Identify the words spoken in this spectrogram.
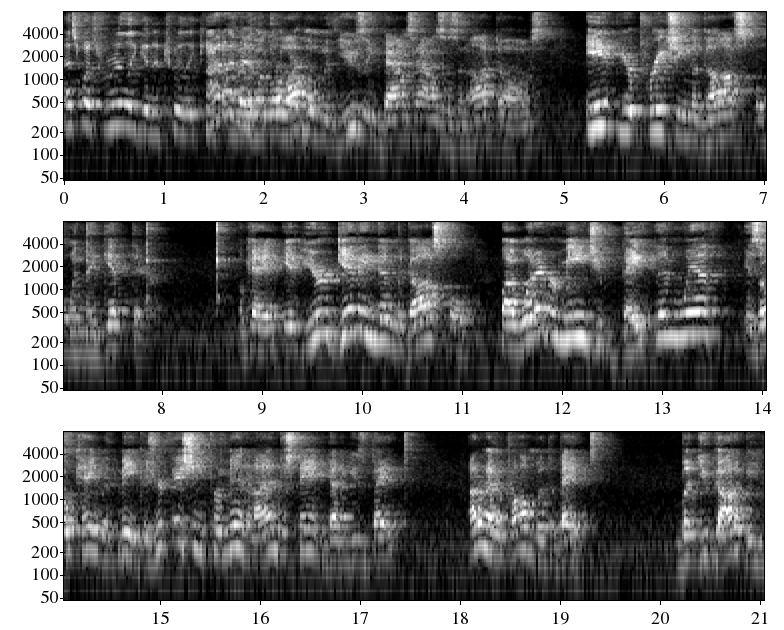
that's what's really going to truly keep I don't them have with a problem with using bounce houses and hot dogs if you're preaching the gospel when they get there. Okay? If you're giving them the gospel by whatever means you bait them with is okay with me because you're fishing for men and I understand you got to use bait. I don't have a problem with the bait. But you got to be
